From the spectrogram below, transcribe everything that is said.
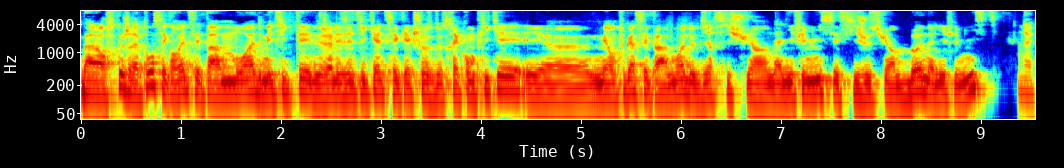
Bah alors ce que je réponds c'est qu'en fait c'est pas à moi de m'étiqueter. Déjà les étiquettes c'est quelque chose de très compliqué et euh, mais en tout cas c'est pas à moi de dire si je suis un allié féministe et si je suis un bon allié féministe. Ouais.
